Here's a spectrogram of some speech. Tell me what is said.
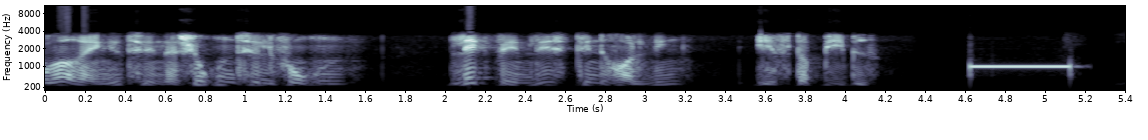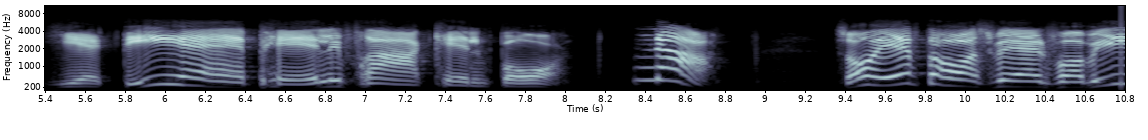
Du har ringet til Nationen-telefonen. Læg venligst din holdning efter bippet. Ja, det er Palle fra Kalmborg. Nå, så er efterårsferien forbi,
